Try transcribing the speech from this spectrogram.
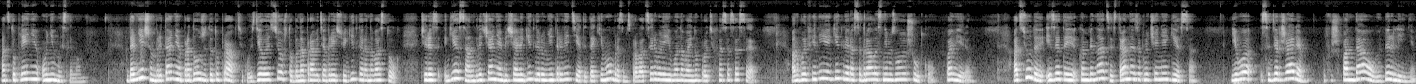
Отступление о немыслимом. В дальнейшем Британия продолжит эту практику, сделает все, чтобы направить агрессию Гитлера на восток, Через Гесса англичане обещали Гитлеру нейтралитет и таким образом спровоцировали его на войну против СССР. Англофилия Гитлера сыграла с ним злую шутку. Поверил. Отсюда, из этой комбинации, странное заключение Гесса. Его содержали в Шпандау в Берлине.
